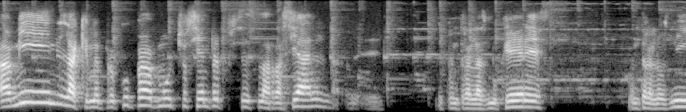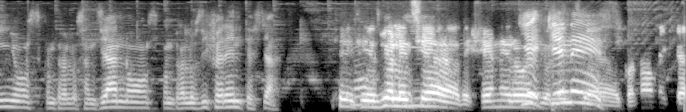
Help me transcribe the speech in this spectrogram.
A mí la que me preocupa mucho siempre pues, es la racial, eh, contra las mujeres, contra los niños, contra los ancianos, contra los diferentes ya. Sí, sí, es violencia de género, es violencia económica.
